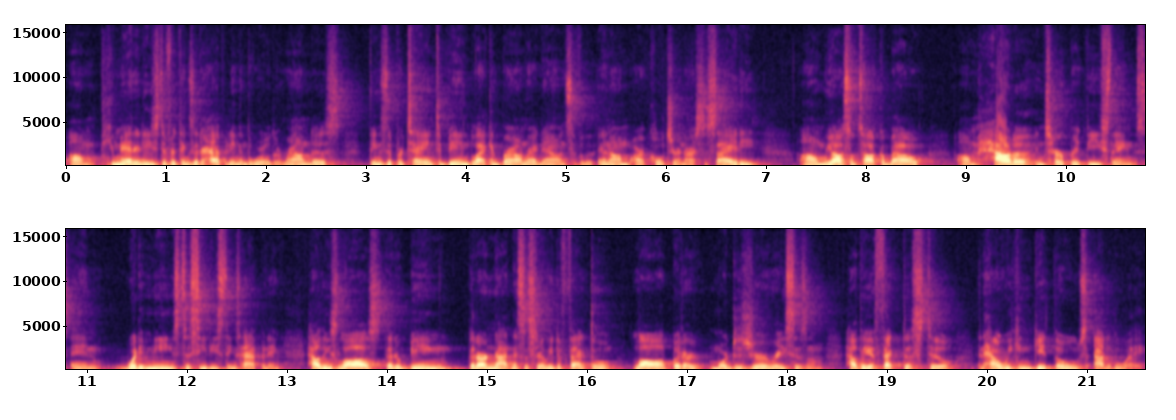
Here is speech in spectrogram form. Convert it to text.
um, humanities, different things that are happening in the world around us, things that pertain to being black and brown right now in, civil, in um, our culture and our society. Um, we also talk about um, how to interpret these things and what it means to see these things happening, how these laws that are being, that are not necessarily de facto law, but are more de jure racism, how they affect us still, and how we can get those out of the way.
